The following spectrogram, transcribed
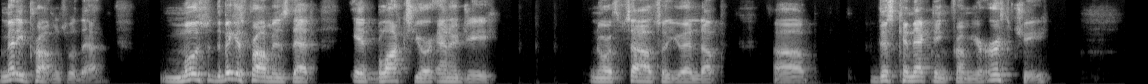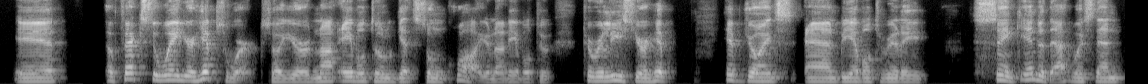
many problems with that, most the biggest problem is that it blocks your energy north south. So you end up uh, disconnecting from your earth chi it affects the way your hips work. So you're not able to get Song Kua. You're not able to, to release your hip, hip joints and be able to really sink into that, which then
